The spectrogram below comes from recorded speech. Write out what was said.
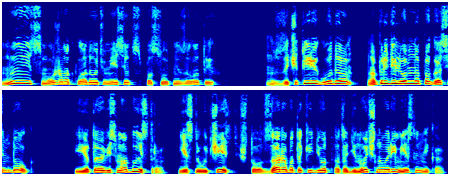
мы сможем откладывать в месяц по сотне золотых. За четыре года определенно погасим долг. И это весьма быстро, если учесть, что заработок идет от одиночного ремесленника,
